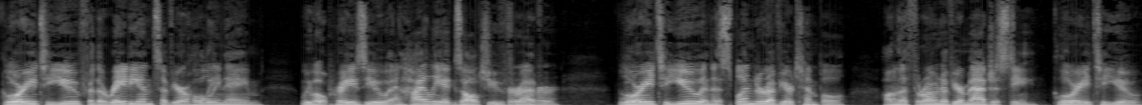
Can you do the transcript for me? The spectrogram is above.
Glory to you for the radiance of your holy name. We will praise you and highly exalt you forever. Glory to you in the splendor of your temple. On the throne of your majesty, glory to you.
